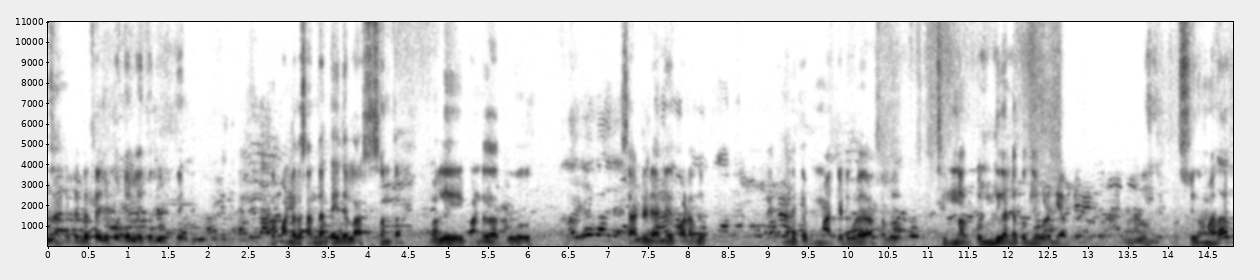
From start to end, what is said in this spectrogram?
ఇలాంటి పెద్ద సైజు పొట్టేలు అయితే దొరుకుతాయి. ఒక పండగ సంత అంటే ఇదే లాస్ట్ సంత. మళ్ళీ పండగకు సాటర్డే అనేది పడదు. అందుకే మార్కెట్ కూడా అసలు చిన్న కొద్దిగా అంటే కొద్దిగా కూడా గ్యాప్ ఉంది మార్కెట్.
